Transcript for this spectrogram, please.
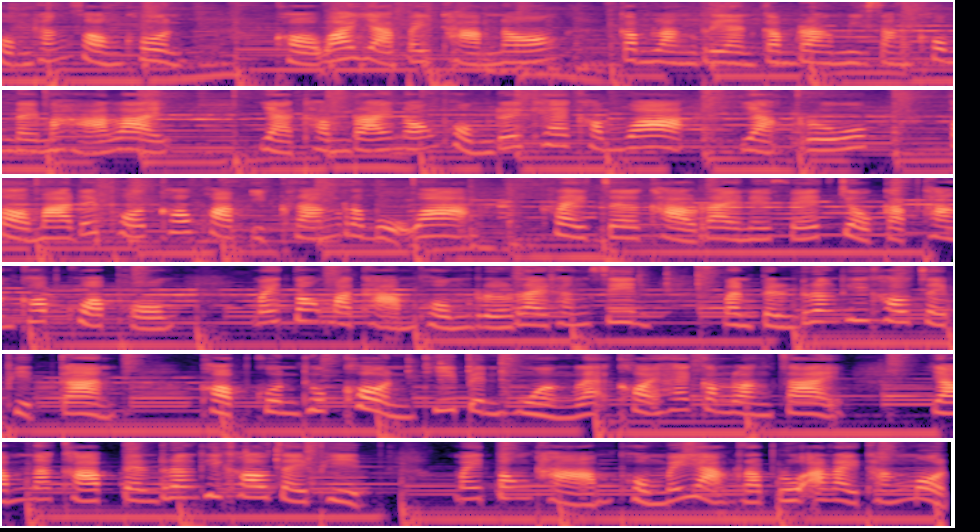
ผมทั้งสองคน ขอว่าอย่าไปถามน้องกำลังเรียนกำลังมีสังคมในมหาลัย อย่าทำร้ายน้องผมด้วยแค่คำว่า อยากรู้ ต่อมาได้โพสต์ข้อความอีกครั้งระบุว่า ใครเจอข่าวไรในเฟซเกี่ยวกับทางครอบครัวผม ไม่ต้องมาถามผมหรือไรทั้งสิ้น มันเป็นเรื่องที่เข้าใจผิดกัน ขอบคุณทุกคนที่เป็นห่วงและคอยให้กำลังใจ ย้ำนะครับ เป็นเรื่องที่เข้าใจผิด ไม่ต้องถาม ผมไม่อยากรับรู้อะไรทั้งหมด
